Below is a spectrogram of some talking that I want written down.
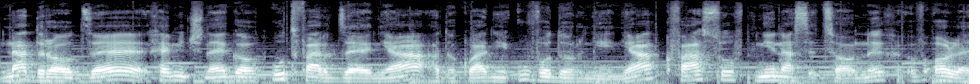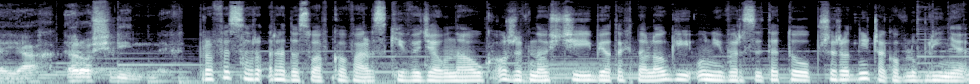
na drodze chemicznego utwardzenia, a dokładniej uwodornienia kwasów nienasyconych w olejach roślinnych. Profesor Radosław Kowalski, Wydział Nauk o Żywności i Biotechnologii Uniwersytetu Przyrodniczego w Lublinie.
